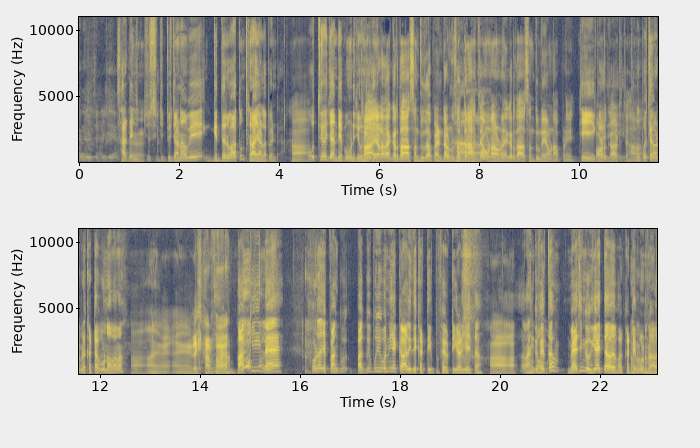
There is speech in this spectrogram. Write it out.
ਇਲਾਕਿਆਂ ਦੇ ਵਿੱਚ ਹੈਗੇ ਆ। ਸਾਡੇ ਜੇ ਤੁਸੀਂ ਜੇ ਜਾਣਾ ਹੋਵੇ ਗਿੱਦਰਵਾ ਤੋਂ ਥਰਾਜ ਵਾਲਾ ਪਿੰਡ। ਹਾਂ। ਉੱਥੇ ਜਾਂਦੇ ਭੂੰਡ ਜੋ ਫਰਾਜ ਵਾਲਾ ਦਾ ਗੁਰਦਾਸ ਸੰਧੂ ਦਾ ਪਿੰਡ ਆ ਉਹਨੂੰ ਸੱਦਣਾ ਚਾਉਣਾ ਹੋਣਾ ਗੁਰਦਾਸ ਸੰਧੂ ਨੇ ਆਉਣਾ ਆਪਣੇ ਠੀਕ ਹੈ ਪੌਡਕਾਸਟ ਜੀ 'ਚ, ਹਾਂ। ਉਹਨੂੰ ਪੁੱਛਿਆ ਮੇਰੇ ਖੱਟਾ ਭੂੰਡ ਆਉਂਦਾ ਨਾ। ਹਾਂ ਐਂ ਐਂ ਜੇ ਕਰਦਾ। ਬਾਕੀ ਲੈ ਥੋੜਾ ਜਿਹਾ ਪੱਗ ਪੱਗ ਵੀ ਪੂਰੀ ਬੰਨੀ ਹੈ ਕਾਲੀ ਤੇ ਖੱਟੀ 50 ਵਾਲੀ ਅੱਜ ਤਾਂ। ਹਾਂ। ਰੰਗ ਫਿਰ ਤਾਂ ਮੈਚਿੰਗ ਹੋ ਗਈ ਅੱਜ ਤਾਂ ਖੱਟੇ ਭੂੰਡ ਨਾਲ।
